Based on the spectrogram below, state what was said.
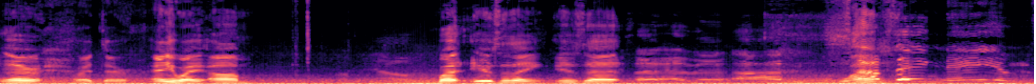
There, right there. Anyway, um, but here's the thing: is that what Stop saying names.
